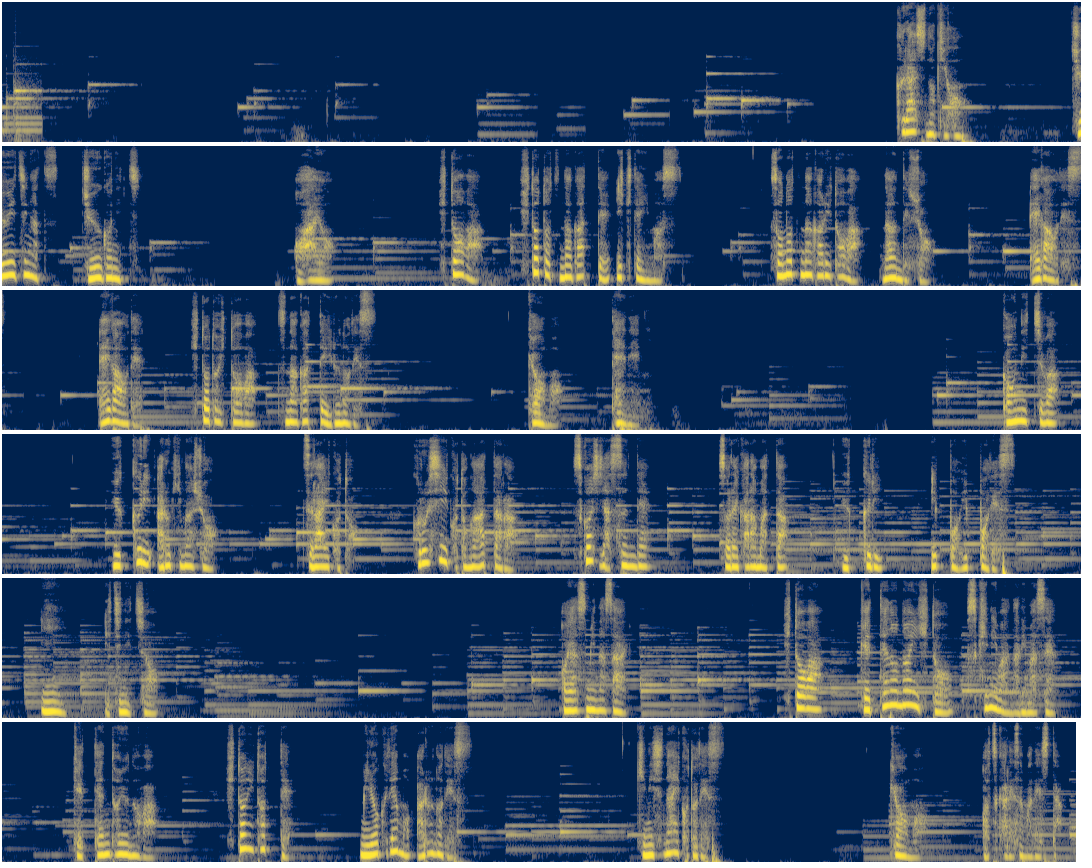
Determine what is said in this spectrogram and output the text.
暮らしの基本。11月15日。おはよう。人は人とつながって生きています。そのつながりとは何でしょう。笑顔です。笑顔で人と人はつながっているのです今日も丁寧にこんにちはゆっくり歩きましょう。辛いこと、苦しいことがあったら少し休んで、それからまたゆっくり一歩一歩です。いい一日を。おやすみなさい。人は欠点のない人を好きにはなりません。欠点というのは人にとって魅力でもあるのです。気にしないことです。今日もお疲れ様でした。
